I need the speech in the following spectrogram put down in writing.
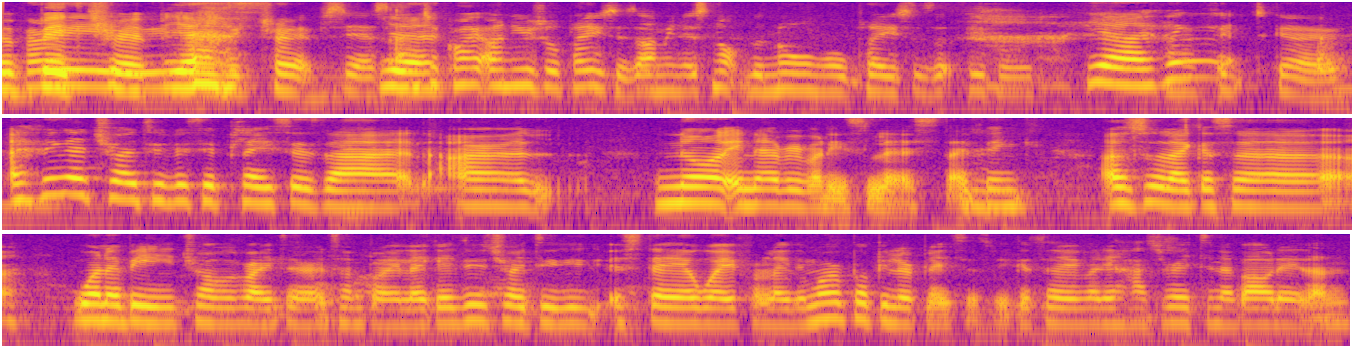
A very, big trip, yes. big trips, yes, Yeah. and to quite unusual places. I mean, it's not the normal places that people would Yeah, I think think to go. I think I try to visit places that are not in everybody's list. I think also like as a wannabe travel writer at some point, like I do try to stay away from like the more popular places because everybody has written about it, and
